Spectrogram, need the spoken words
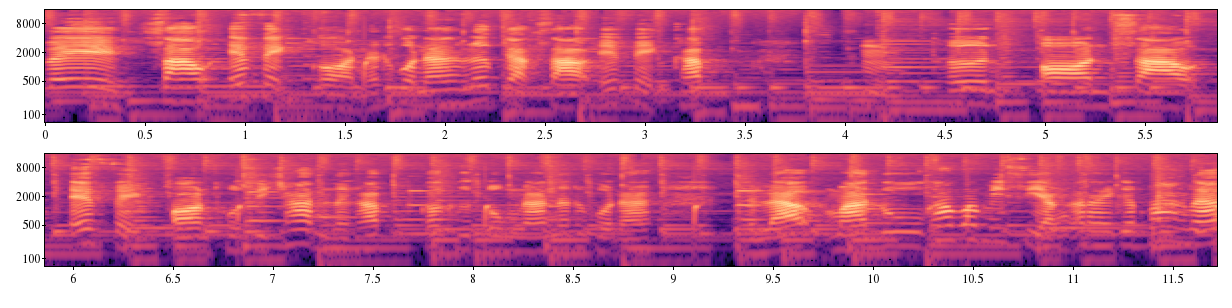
play sound effect ก่อนนะทุกคนนะ เริ่มจาก sound effect ครับ turn on sound effect on position นะครับ ก็คือตรงนั้นนะทุกคนนะ เสร็จแล้วมาดูครับว่ามีเสียงอะไรกันบ้างนะ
